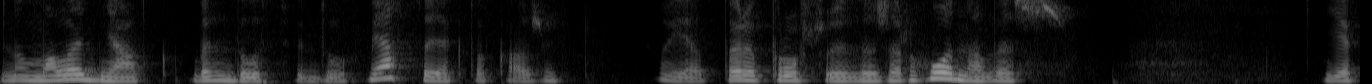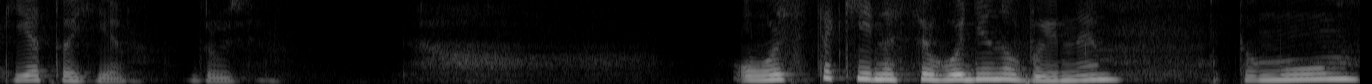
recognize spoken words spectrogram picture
Ну, молодняк, без досвіду. М'ясо, як то кажуть. Ну, я перепрошую за жаргон, але ж як є, то є, друзі. Ось такі на сьогодні новини. Тому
